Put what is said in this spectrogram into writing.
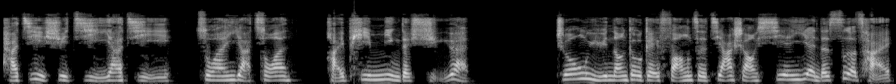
他继续挤呀挤，钻呀钻，还拼命的许愿，终于能够给房子加上鲜艳的色彩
